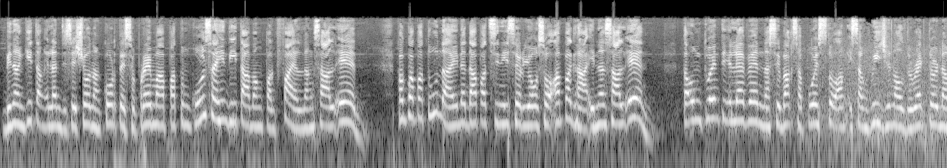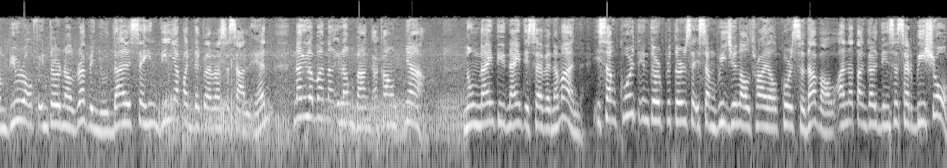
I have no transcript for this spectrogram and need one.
binanggit ang ilang desisyon ng Korte Suprema patungkol sa hindi tamang pag-file ng SALN. Pagpapatunay na dapat siniseryoso ang paghain ng SALN. Taong 2011, nasibak sa pwesto ang isang regional director ng Bureau of Internal Revenue dahil sa hindi niya pagdeklara sa SALN ng laman ng ilang bank account niya. Noong 1997 naman, isang court interpreter sa isang regional trial court sa Davao ang natanggal din sa serbisyo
